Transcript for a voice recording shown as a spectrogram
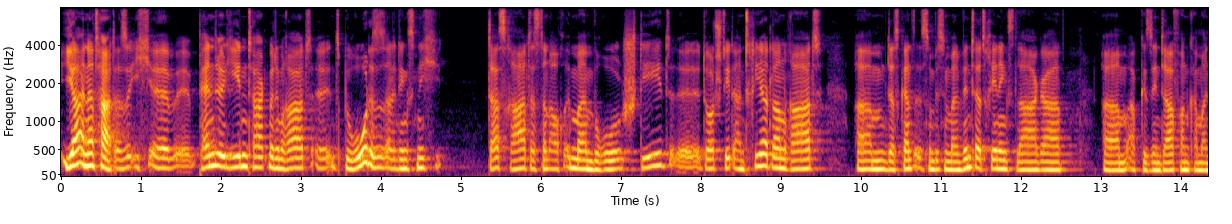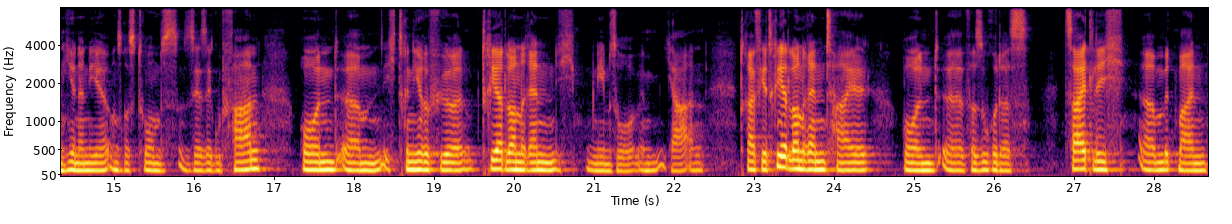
Ja, in der Tat. Also ich äh, pendel jeden Tag mit dem Rad äh, ins Büro. Das ist allerdings nicht das Rad, das dann auch in meinem Büro steht. Äh, dort steht ein Triathlonrad. Ähm, das Ganze ist so ein bisschen mein Wintertrainingslager. Ähm, abgesehen davon kann man hier in der Nähe unseres Turms sehr, sehr gut fahren. Und ähm, ich trainiere für Triathlonrennen. Ich nehme so im Jahr an drei, vier Triathlonrennen teil und äh, versuche das zeitlich äh, mit meinen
